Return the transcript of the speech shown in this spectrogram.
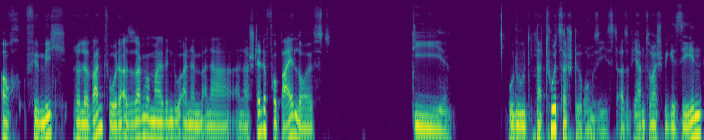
auch für mich relevant wurde. Also sagen wir mal, wenn du an, einem, an, einer, an einer Stelle vorbeiläufst, die, wo du Naturzerstörung siehst. Also wir haben zum Beispiel gesehen,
